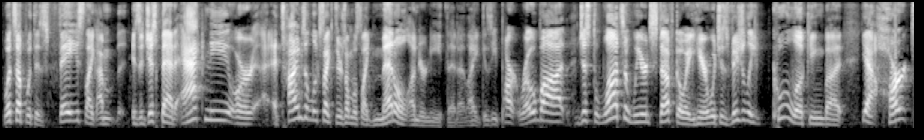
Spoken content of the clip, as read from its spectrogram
What's up with his face? Like I'm, is it just bad acne, or uh, at times it looks like there's almost like metal underneath it? Like is he part robot? Just lots of weird stuff going here, which is visually cool looking, but yeah, heart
